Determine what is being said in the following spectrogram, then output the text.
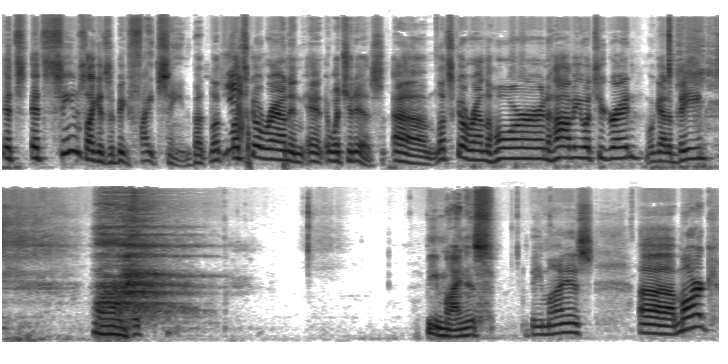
It's it seems like it's a big fight scene, but let, Yeah. let's go around and, and which it is. Um, let's go around the horn. Javi, what's your grade? We got a B. B minus. B minus. Uh, Mark,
